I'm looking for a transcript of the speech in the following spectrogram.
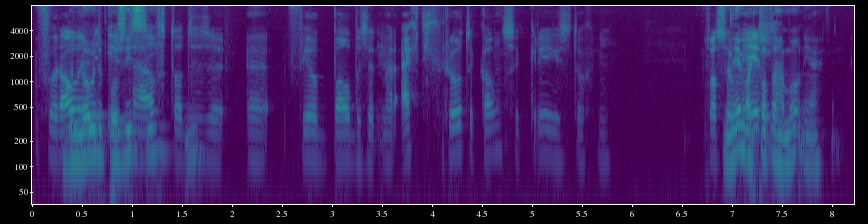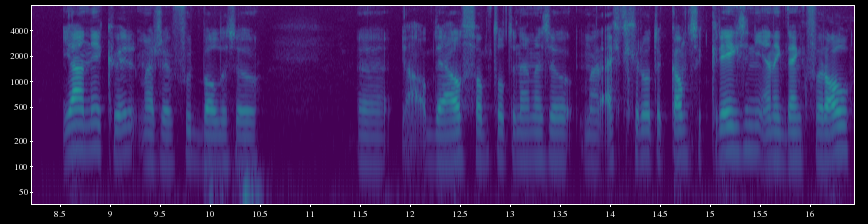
vooral in de positie. helft hadden ze eh, veel balbezit, maar echt grote kansen kregen ze toch niet. Het was zo Nee, maar. Tottenham ook niet echt. Ja, nee, ik weet het, maar ze voetbalden zo eh, ja, op de helft van Tottenham en zo. Maar echt grote kansen kregen ze niet. En ik denk vooral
